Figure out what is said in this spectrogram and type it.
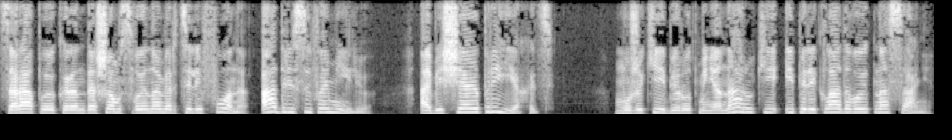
Царапаю карандашом свой номер телефона, адрес и фамилию. Обещаю приехать. Мужики берут меня на руки и перекладывают на сани.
